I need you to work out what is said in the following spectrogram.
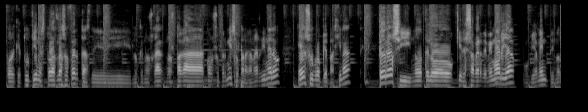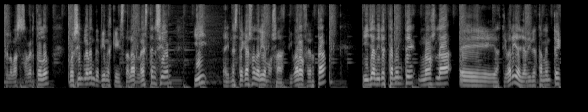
porque tú tienes todas las ofertas de lo que nos, nos paga con su permiso para ganar dinero en su propia página pero si no te lo quieres saber de memoria, obviamente no te lo vas a saber todo, pues simplemente tienes que instalar la extensión y en este caso daríamos a activar oferta y ya directamente nos la eh, activaría, ya directamente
